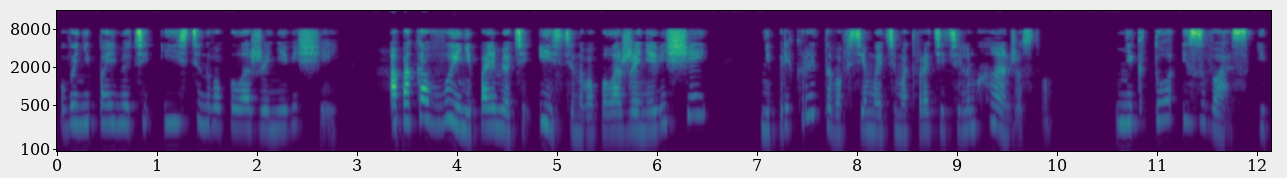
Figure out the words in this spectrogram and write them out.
вы не поймете истинного положения вещей а пока вы не поймете истинного положения вещей, не прикрытого всем этим отвратительным ханжеством, никто из вас и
